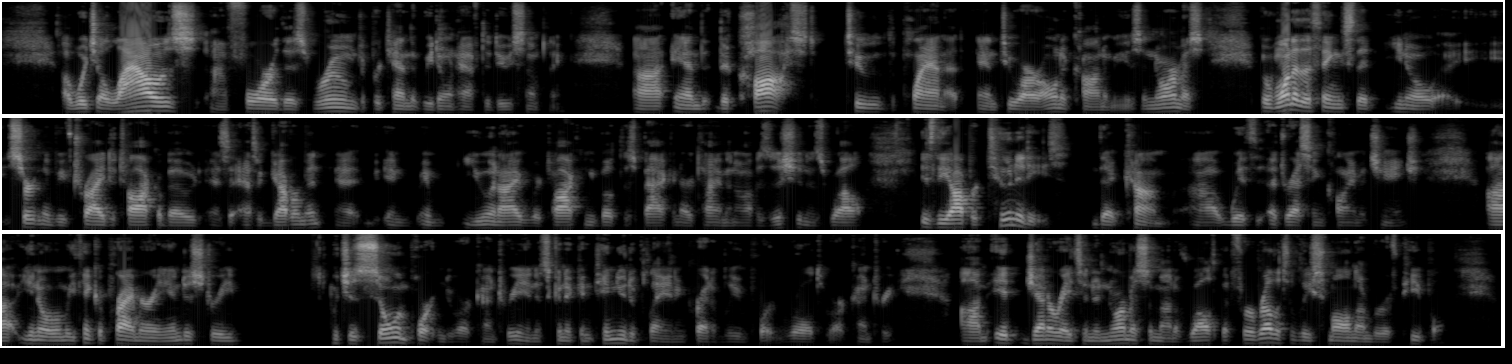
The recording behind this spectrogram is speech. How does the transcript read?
which allows for this room to pretend that we don't have to do something. Uh, and the cost to the planet and to our own economy is enormous. But one of the things that, you know, certainly we've tried to talk about as, as a government, uh, and, and, you and I were talking about this back in our time in opposition as well, is the opportunities that come uh, with addressing climate change. Uh, you know, when we think of primary industry, which is so important to our country, and it's going to continue to play an incredibly important role to our country. Um, it generates an enormous amount of wealth, but for a relatively small number of people.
